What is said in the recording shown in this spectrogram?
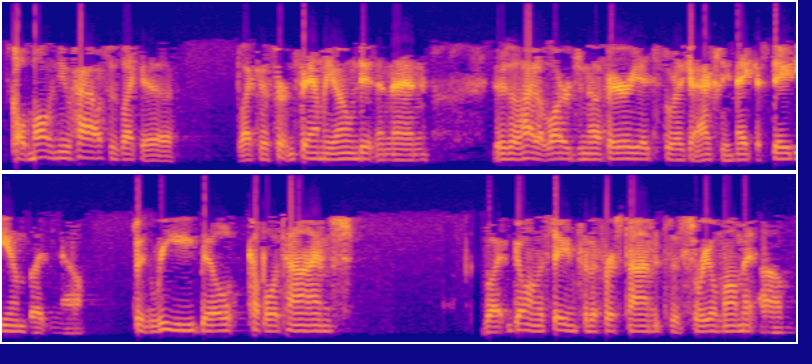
it's called Molineux House. It's like a like a certain family owned it, and then there's a had a large enough area so they can actually make a stadium. But you know, been rebuilt a couple of times. But going to the stadium for the first time, it's a surreal moment. Um,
